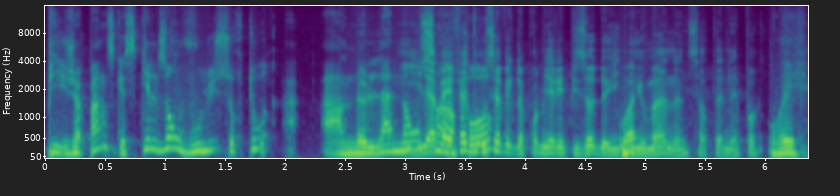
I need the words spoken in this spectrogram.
puis je pense que ce qu'ils ont voulu surtout à- en ne l'annonçant Il l'avait fait pas. aussi avec le premier épisode de Ouais. Inhuman à une certaine époque. Oui,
